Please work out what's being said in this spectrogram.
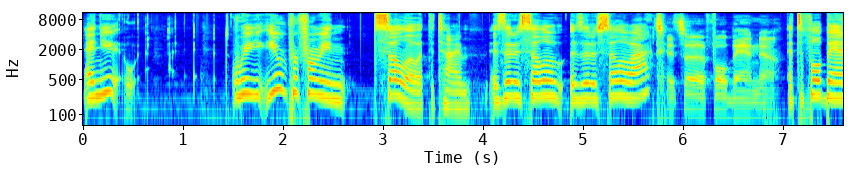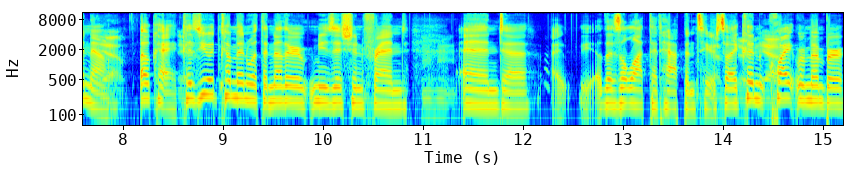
And you were you, you were performing solo at the time. Is it a solo? Is it a solo act? It's a full band now. It's a full band now. Yeah. Okay, because Yeah. you had come in with another musician friend, Mm-hmm. and uh, I, there's a lot that happens here. so I couldn't yeah. quite remember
